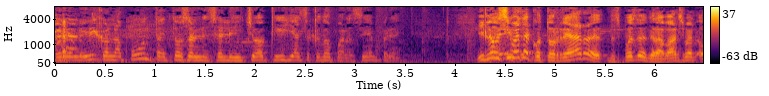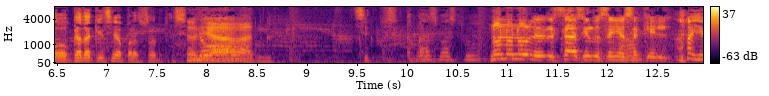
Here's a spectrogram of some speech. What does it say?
pero le di con la punta, entonces le- se le hinchó aquí y ya se quedó para siempre. Y luego se iban a cotorrear eh, después de grabar, o cada quien se iba para su santo. Se odiaban. Sí, Vas, vas tú. No, no, no, le, le estaba haciendo señas a aquel. Ay,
